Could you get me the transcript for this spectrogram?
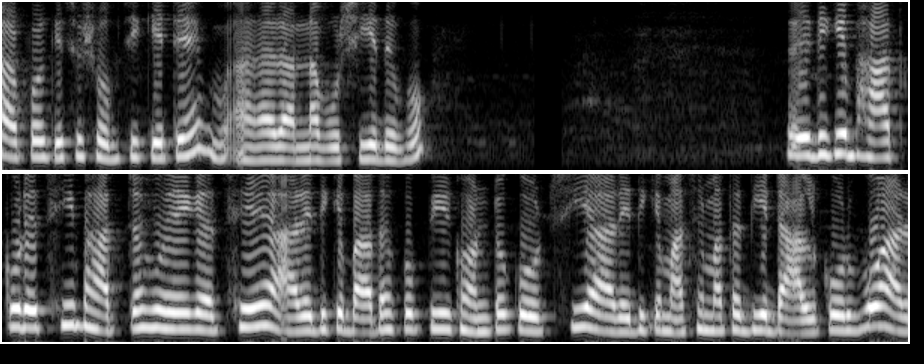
তারপর কিছু সবজি কেটে রান্না বসিয়ে দেব। এদিকে ভাত করেছি, ভাতটা হয়ে গেছে, আর এদিকে বাঁধাকপির ঘন্ট করছি, আর এদিকে মাছের মাথা দিয়ে ডাল করব, আর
